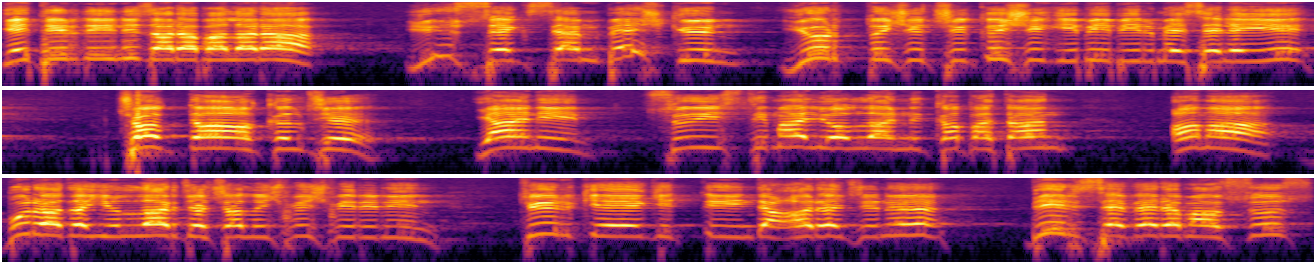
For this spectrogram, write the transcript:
getirdiğiniz arabalara 185 gün yurt dışı çıkışı gibi bir meseleyi çok daha akılcı yani suistimal yollarını kapatan ama burada yıllarca çalışmış birinin Türkiye'ye gittiğinde aracını bir sefere mahsus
